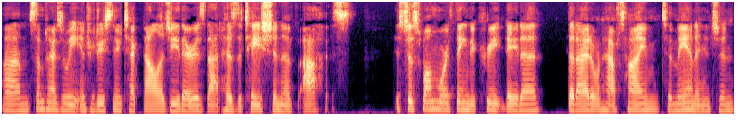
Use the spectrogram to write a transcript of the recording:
um, sometimes when we introduce new technology, there is that hesitation of, ah, it's, it's just one more thing to create data that I don't have time to manage. And,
